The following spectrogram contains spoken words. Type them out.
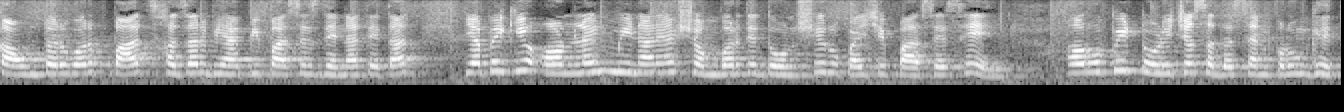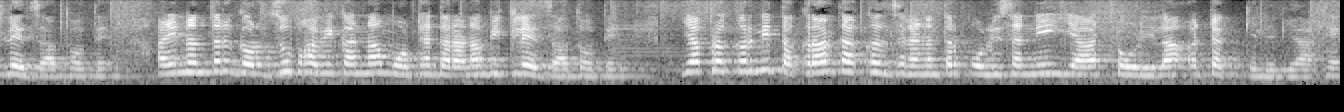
काउंटरवर पाच हजार व्ही आय पी पासेस देण्यात येतात. यापैकी ऑनलाईन मिळणाऱ्या शंभर ते दोनशे रुपयाचे पासेस हे आरोपी टोळीच्या सदस्यांकडून घेतले जात होते आणि नंतर गरजू भाविकांना मोठ्या दरानं विकले जात होते. या प्रकरणी तक्रार दाखल झाल्यानंतर पोलिसांनी या टोळीला अटक केलेली आहे.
